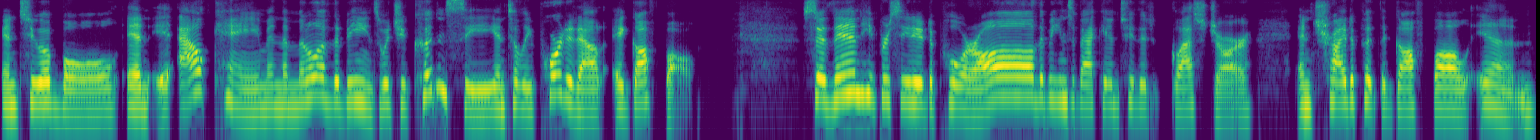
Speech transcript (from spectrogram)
into a bowl and it out came in the middle of the beans which you couldn't see until he poured it out a golf ball so then he proceeded to pour all the beans back into the glass jar and try to put the golf ball in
